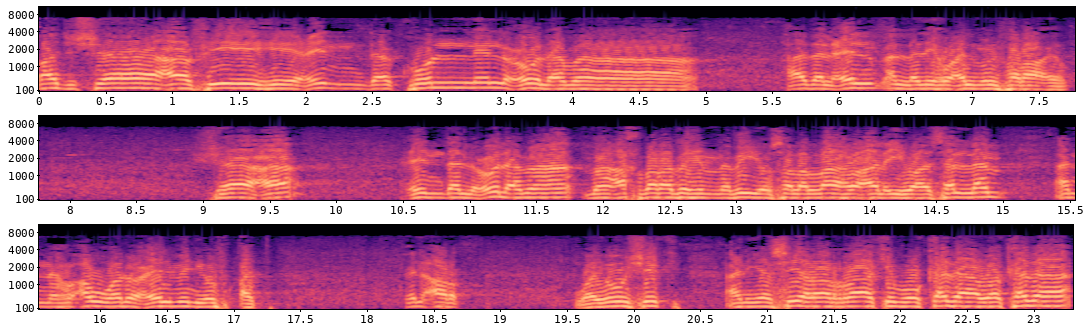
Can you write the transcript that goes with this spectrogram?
قد شاع فيه عند كل العلماء. هذا العلم الذي هو علم الفرائض. شاع عند العلماء ما أخبر به النبي صلى الله عليه وسلم أنه أول علم يفقد في الأرض. ويوشك أن يسير الراكب كذا وكذا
